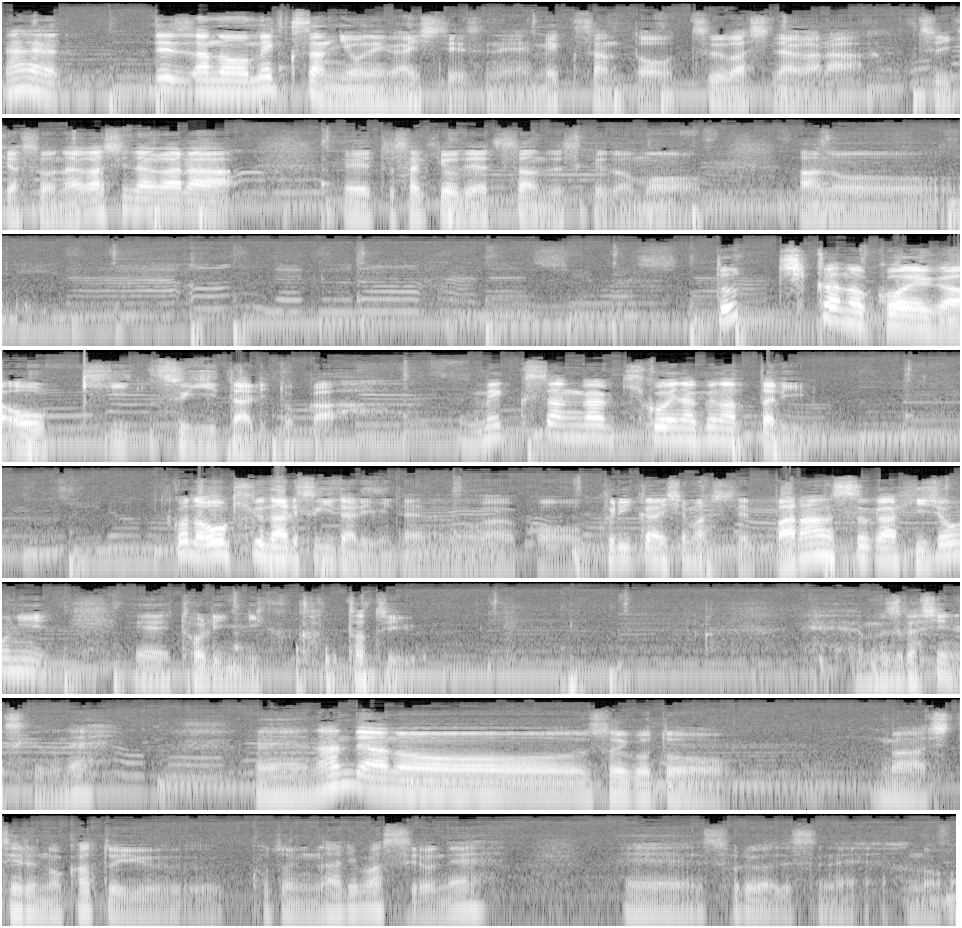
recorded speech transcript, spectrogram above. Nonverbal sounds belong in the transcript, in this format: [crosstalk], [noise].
なであのメックさんにお願いしてですねメックさんと通話しながらツイキャスを流しながら、えー、と先ほどやってたんですけどもあのどっちかの声が大きすぎたりとかメックさんが聞こえなくなったり今度は大きくなりすぎたりみたいなのがこう繰り返しましてバランスが非常に、えー取りにくかったという、えー難しいんですけどね。えーなんであのそういうことを、まあ、してるのかということになりますよね、えーそれはですねあので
